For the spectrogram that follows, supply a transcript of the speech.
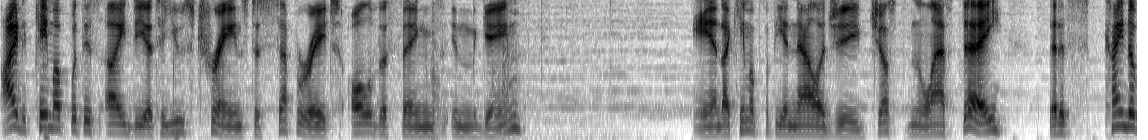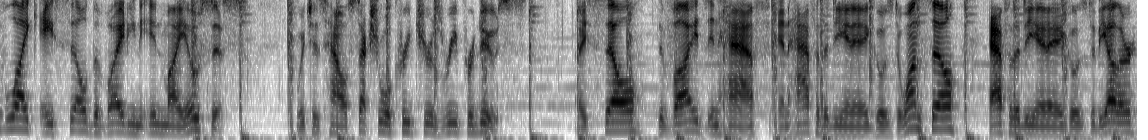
I came up with this idea to use trains to separate all of the things in the game. And I came up with the analogy just in the last day that it's kind of like a cell dividing in meiosis, which is how sexual creatures reproduce. A cell divides in half, and half of the DNA goes to one cell, half of the DNA goes to the other,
